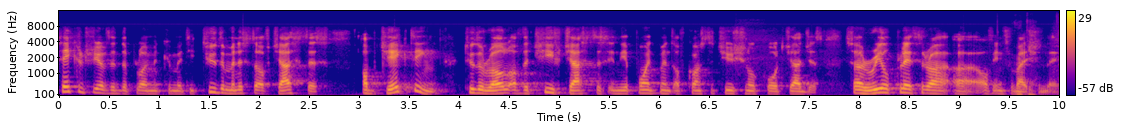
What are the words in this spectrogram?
secretary of the deployment committee to the minister of justice objecting to the role of the chief justice in the appointment of constitutional court judges. So, a real plethora uh, of information there.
